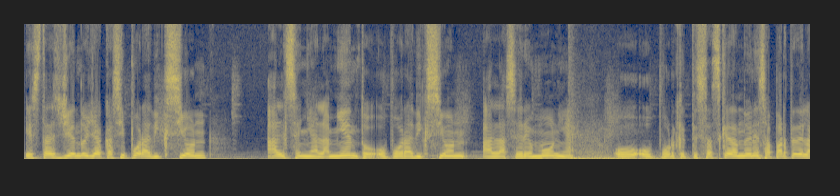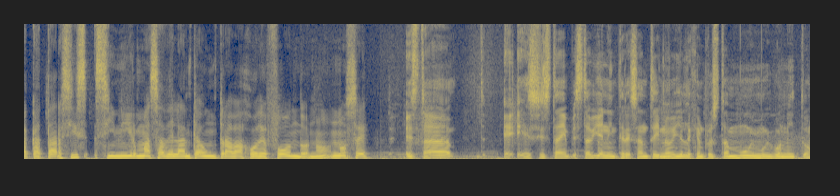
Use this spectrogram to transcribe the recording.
Estás yendo ya casi por adicción al señalamiento o por adicción a la ceremonia o, porque te estás quedando en esa parte de la catarsis sin ir más adelante a un trabajo de fondo, ¿no? No sé. Está, está, está bien interesante, ¿no? Y el ejemplo está muy, muy bonito,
